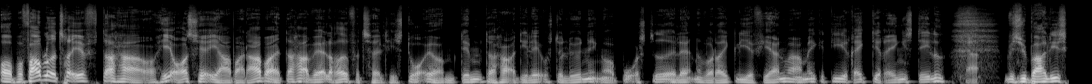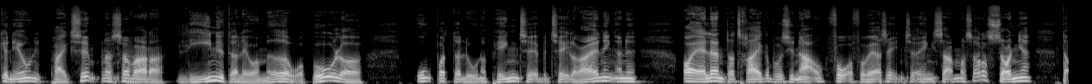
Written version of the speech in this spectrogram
Og på Fagbladet 3F, der har, og her også her i Arbejde Arbejde, der har vi allerede fortalt historier om dem, der har de laveste lønninger og bor steder i landet, hvor der ikke lige er fjernvarme. Ikke? De er rigtig ringe stillet. Ja. Hvis vi bare lige skal nævne et par eksempler, så var der Lene, der laver mad over bål, og Robert, der låner penge til at betale regningerne, og Allan, der trækker på sin arv for at få hverdagen til at hænge sammen. Og så er der Sonja, der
